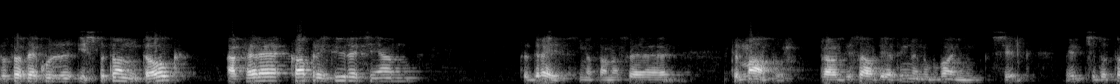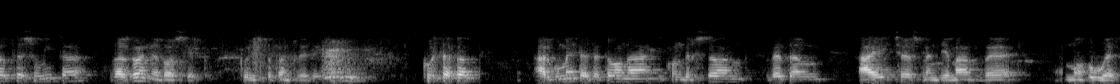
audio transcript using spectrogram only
Do thotë e kur i shpëton në tokë, atëherë ka prej tyre që janë të drejtë, domethënë, ose të matur. Pra, disa prej atyne nuk bojnë shirk, mirë që do të thotë se shumica vazhdojnë me bo shirk, kur i shpëton prej tyre. Kurse thotë, argumentet e tona i kundërshton vetëm ai që është mendjemadh dhe mohues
